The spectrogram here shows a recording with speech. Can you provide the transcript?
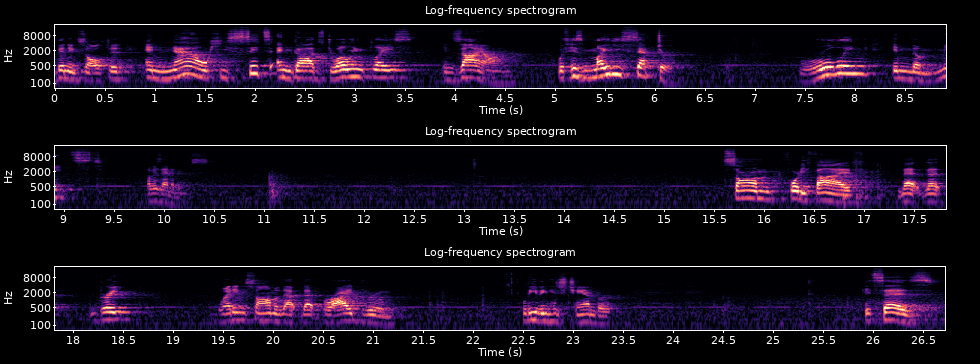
been exalted, and now he sits in God's dwelling place in Zion with his mighty scepter, ruling in the midst of his enemies. Psalm 45, that, that great wedding psalm of that, that bridegroom leaving his chamber, it says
